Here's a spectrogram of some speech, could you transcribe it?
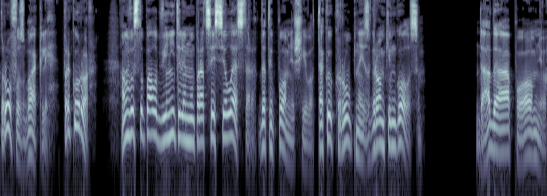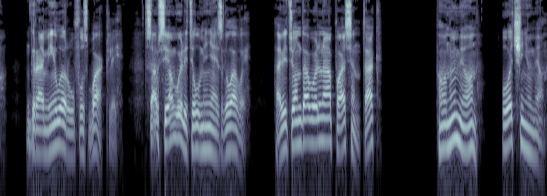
Руфус Бакли, прокурор. Он выступал обвинителем на процессе Лестера, да ты помнишь его, такой крупный, с громким голосом. Да-да, помню. Громила Руфус Бакли. Совсем вылетел у меня из головы. А ведь он довольно опасен, так? Он умен, очень умен.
